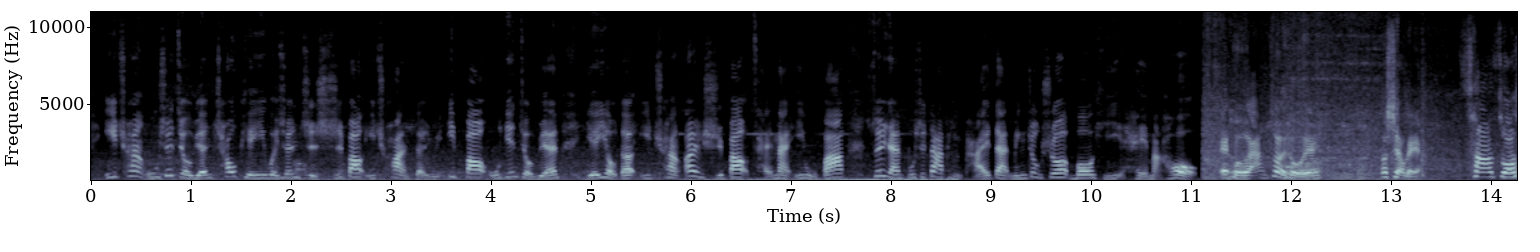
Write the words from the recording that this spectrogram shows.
一串五十九元超便宜卫生纸，十包一串等于一包五点九元，也有的一串二十包才卖一五八。虽然不是大品牌，但民众说摸鱼黑马后。哎好啊，最好的，都俗的，差做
